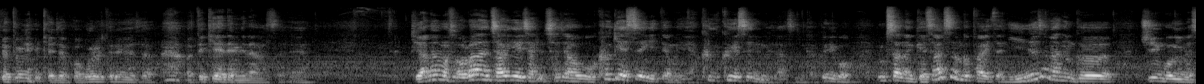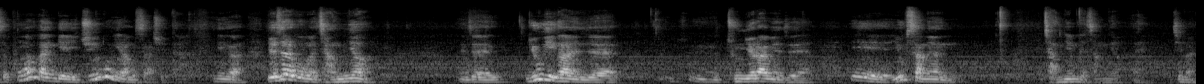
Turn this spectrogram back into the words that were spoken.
대통령께 이제 보고를 드리면서 어떻게 해야 됩니다 하면서 예. 기한음으로서 올바른 자기의 자리를 찾아오고 크게 쓰이기 때문이에요. 크게, 크게 쓰이는 거지 않습니까? 그리고 육사는 괴살성 급파했던 이녀정하는 그 주인공이면서 풍화관계의 주인공이라는 것을 알 수 있다. 그러니까 여자를 보면 장녀, 이제 유기가 이제 음, 중녀라면 이제 이 육사는 장녀입니다. 장녀. 네, 집안에.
